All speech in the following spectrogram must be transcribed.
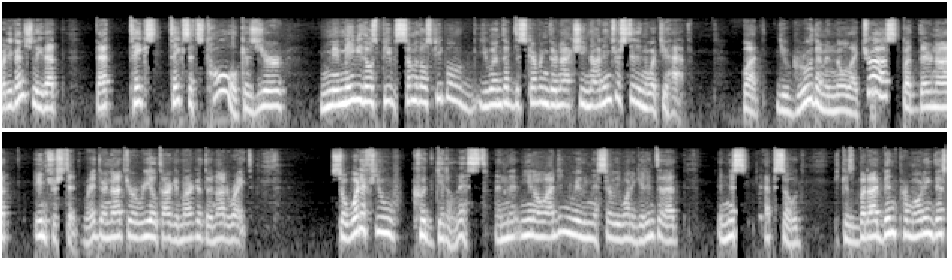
But eventually that that takes takes its toll because you're maybe those people some of those people you end up discovering they're actually not interested in what you have. But you grew them in know like trust but they're not interested right? They're not your real target market they're not right so what if you could get a list? And then, you know I didn't really necessarily want to get into that in this episode because but I've been promoting this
